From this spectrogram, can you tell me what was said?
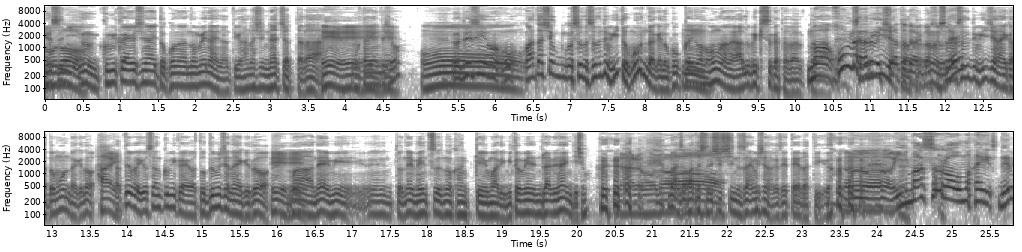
要するに、うん、組み替えをしないとこの飲めないなんていう話になっちゃったら、えー、もう大変でしょ、えー別に私はそれそれでもいいと思うんだけど、国会の本来あるべき姿だったら、まあ、本来あるべき姿でありますよね。それはそれでもいいじゃないかと思うんだけど、はい、例えば予算組会はとてもじゃないけど、ええ、まあね、みうんとね、メンツの関係もあり認められないんでしょ？なるほど。まあ、私の出身の財務省なんか絶対嫌だっていう。今更お前、年末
